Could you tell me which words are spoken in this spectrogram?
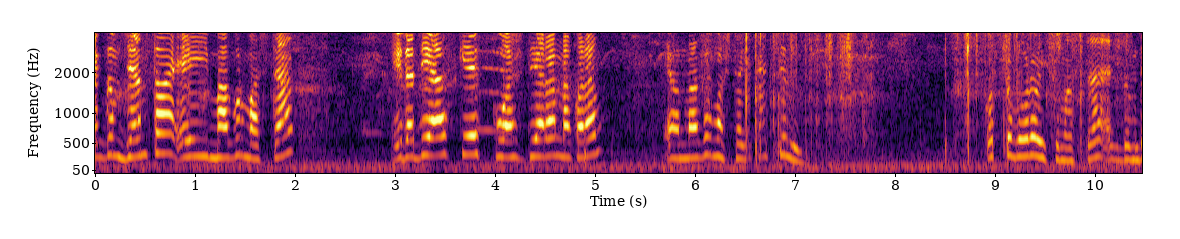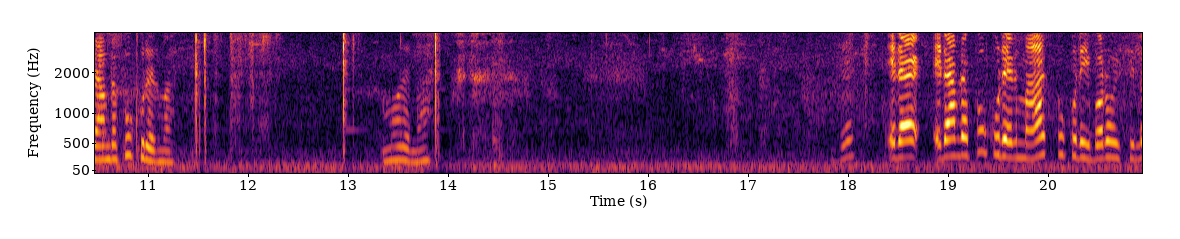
একদম জ্যান্ত এই মাগুর মাছটা। এটা দিয়ে আজকে স্কোয়াশ দিয়ে রান্না করাম। এখন মাগুর মাছটাকে কাটতে লই। কত বড় হয়েছে মাছটা? একদম এটা আমরা পুকুরের মাছ। মরে না। এটা এটা আমরা পুকুরের মাছ, পুকুরেই বড় হয়েছিল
